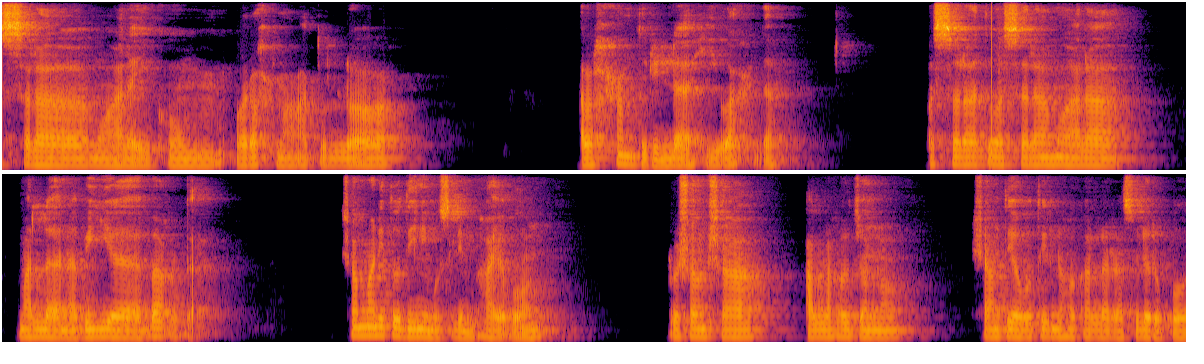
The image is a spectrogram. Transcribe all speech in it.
আসসালামু আলাইকুম ওরহমাতুল্লাহ আলহামদুলিল্লাহি ওয়াহদা। আসসালাতু আসসালামু আলা মাল্লা নবিয়া বাগদা সম্মানিত দিনী মুসলিম ভাই বোন, প্রশংসা আল্লাহর জন্য শান্তি অবতীর্ণ হোক আল্লাহ রাসুলের উপর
